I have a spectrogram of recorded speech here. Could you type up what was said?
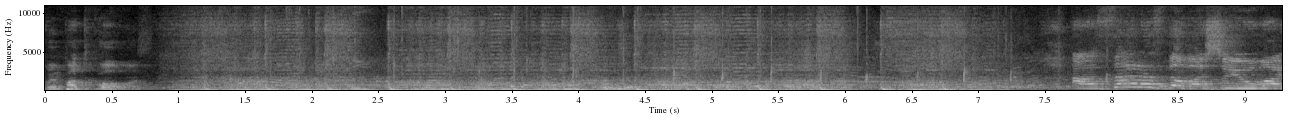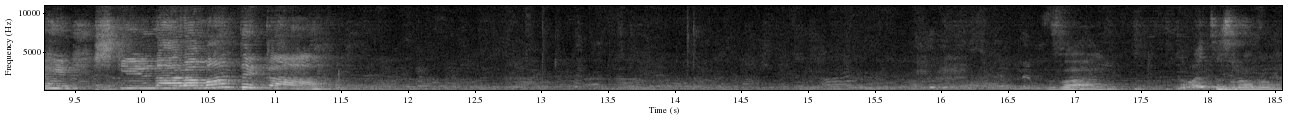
Випадково. Вашої уваги шкільна романтика. Зай, давайте зробимо.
